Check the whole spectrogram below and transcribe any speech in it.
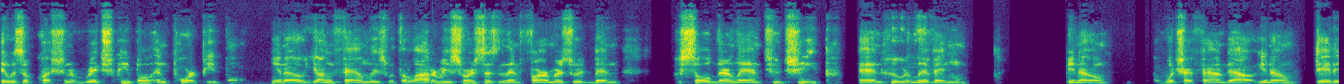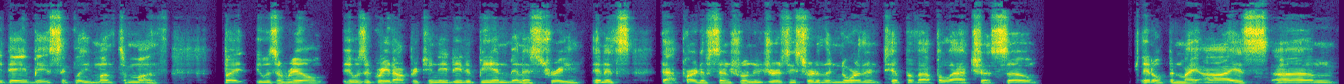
it was a question of rich people and poor people, you know, young families with a lot of resources, and then farmers who had been who sold their land too cheap and who were living, you know, which I found out, you know, day to day, basically month to month. But it was a real, it was a great opportunity to be in ministry. And it's that part of central New Jersey, sort of the northern tip of Appalachia. So it opened my eyes. Um,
